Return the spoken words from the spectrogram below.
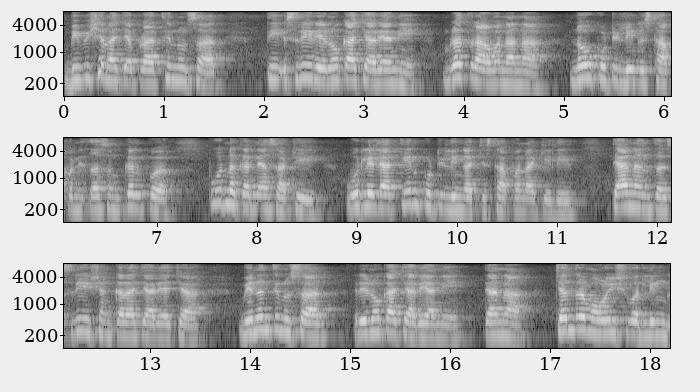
बिभीषणाच्या प्रार्थनेनुसार ती श्री रेणुकाचार्यांनी मृत रावणांना नऊ कोटी लिंग स्थापनेचा संकल्प पूर्ण करण्यासाठी उरलेल्या तीन कोटी लिंगाची स्थापना केली. त्यानंतर श्री शंकराचार्याच्या विनंतीनुसार रेणुकाचार्यांनी त्यांना चंद्रमौळीश्वर लिंग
